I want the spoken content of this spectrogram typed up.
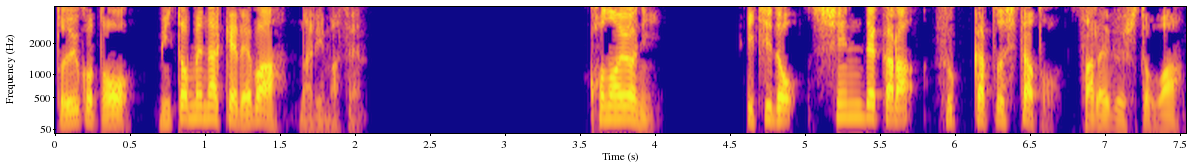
ということを認めなければなりません。この世に一度死んでから復活したとされる人は、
